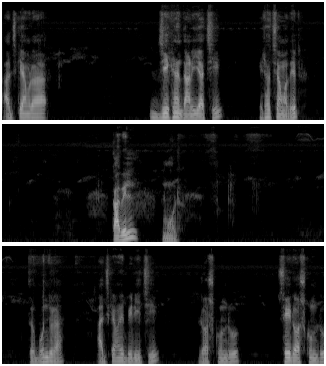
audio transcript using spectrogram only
আজকে আমরা যেখানে দাঁড়িয়ে আছি এটা হচ্ছে আমাদের কাবিল মোড়। তো বন্ধুরা আজকে আমরা বেরিয়েছি রসকুণ্ডু সেই রসকুণ্ডু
